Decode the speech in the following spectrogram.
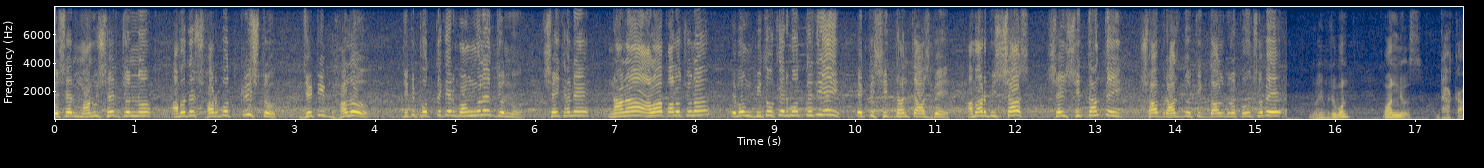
দেশের মানুষের জন্য আমাদের সর্বোৎকৃষ্ট যেটি ভালো যেটি প্রত্যেকের মঙ্গলের জন্য সেইখানে নানা আলাপ আলোচনা এবং বিতর্কের মধ্যে দিয়েই একটি সিদ্ধান্তে আসবে। আমার বিশ্বাস সেই সিদ্ধান্তেই সব রাজনৈতিক দলগুলো পৌঁছবে। Rahim Ruman one news Dhaka.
